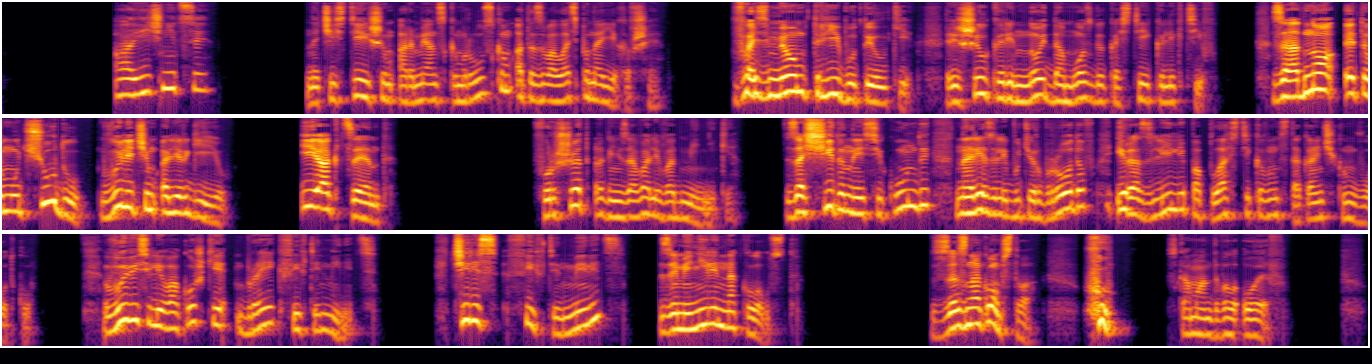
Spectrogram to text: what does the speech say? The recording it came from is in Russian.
«Аичницы», на чистейшем армянском русском отозвалась понаехавшая. «Возьмем три бутылки», — решил коренной до мозга костей коллектив. «Заодно этому чуду вылечим аллергию. И акцент». Фуршет организовали в обменнике. За считанные секунды нарезали бутербродов и разлили по пластиковым стаканчикам водку. Вывесили в окошке «Break 15 minutes». Через 15 minutes заменили на closed. «За знакомство!» «Ху!» — скомандовал ОФ.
